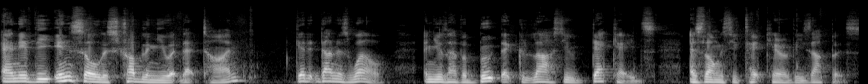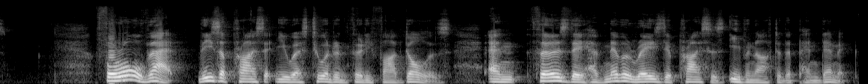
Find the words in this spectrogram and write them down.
And if the insole is troubling you at that time, get it done as well. And you'll have a boot that could last you decades as long as you take care of these uppers. For all that, these are priced at US $235, and Thursday have never raised their prices even after the pandemic.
